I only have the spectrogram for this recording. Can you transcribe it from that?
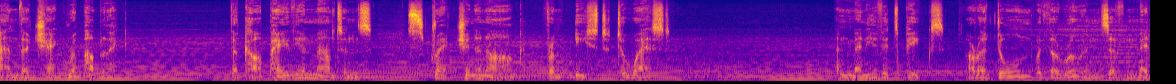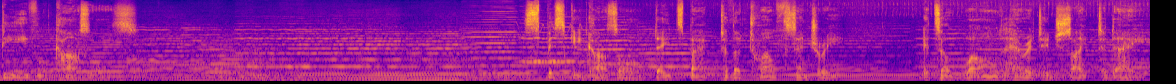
and the Czech Republic. The Carpathian Mountains stretch in an arc from east to west, and many of its peaks are adorned with the ruins of medieval castles. Spišský Castle dates back to the 12th century. It's a World Heritage Site today.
